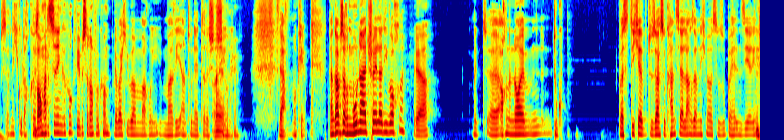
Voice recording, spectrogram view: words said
Ist auch nicht gut, auch Kirsten. Warum hattest du den geguckt? Wie bist du drauf gekommen? Da war ich über Marie, Marie Antoinette Ah, ja, okay. Ja, okay. Dann gab es auch einen Moonlight-Trailer die Woche. Ja. mit äh, auch eine neue, du, was dich ja, du sagst, du kannst ja langsam nicht mehr, was so Superhelden-Serien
